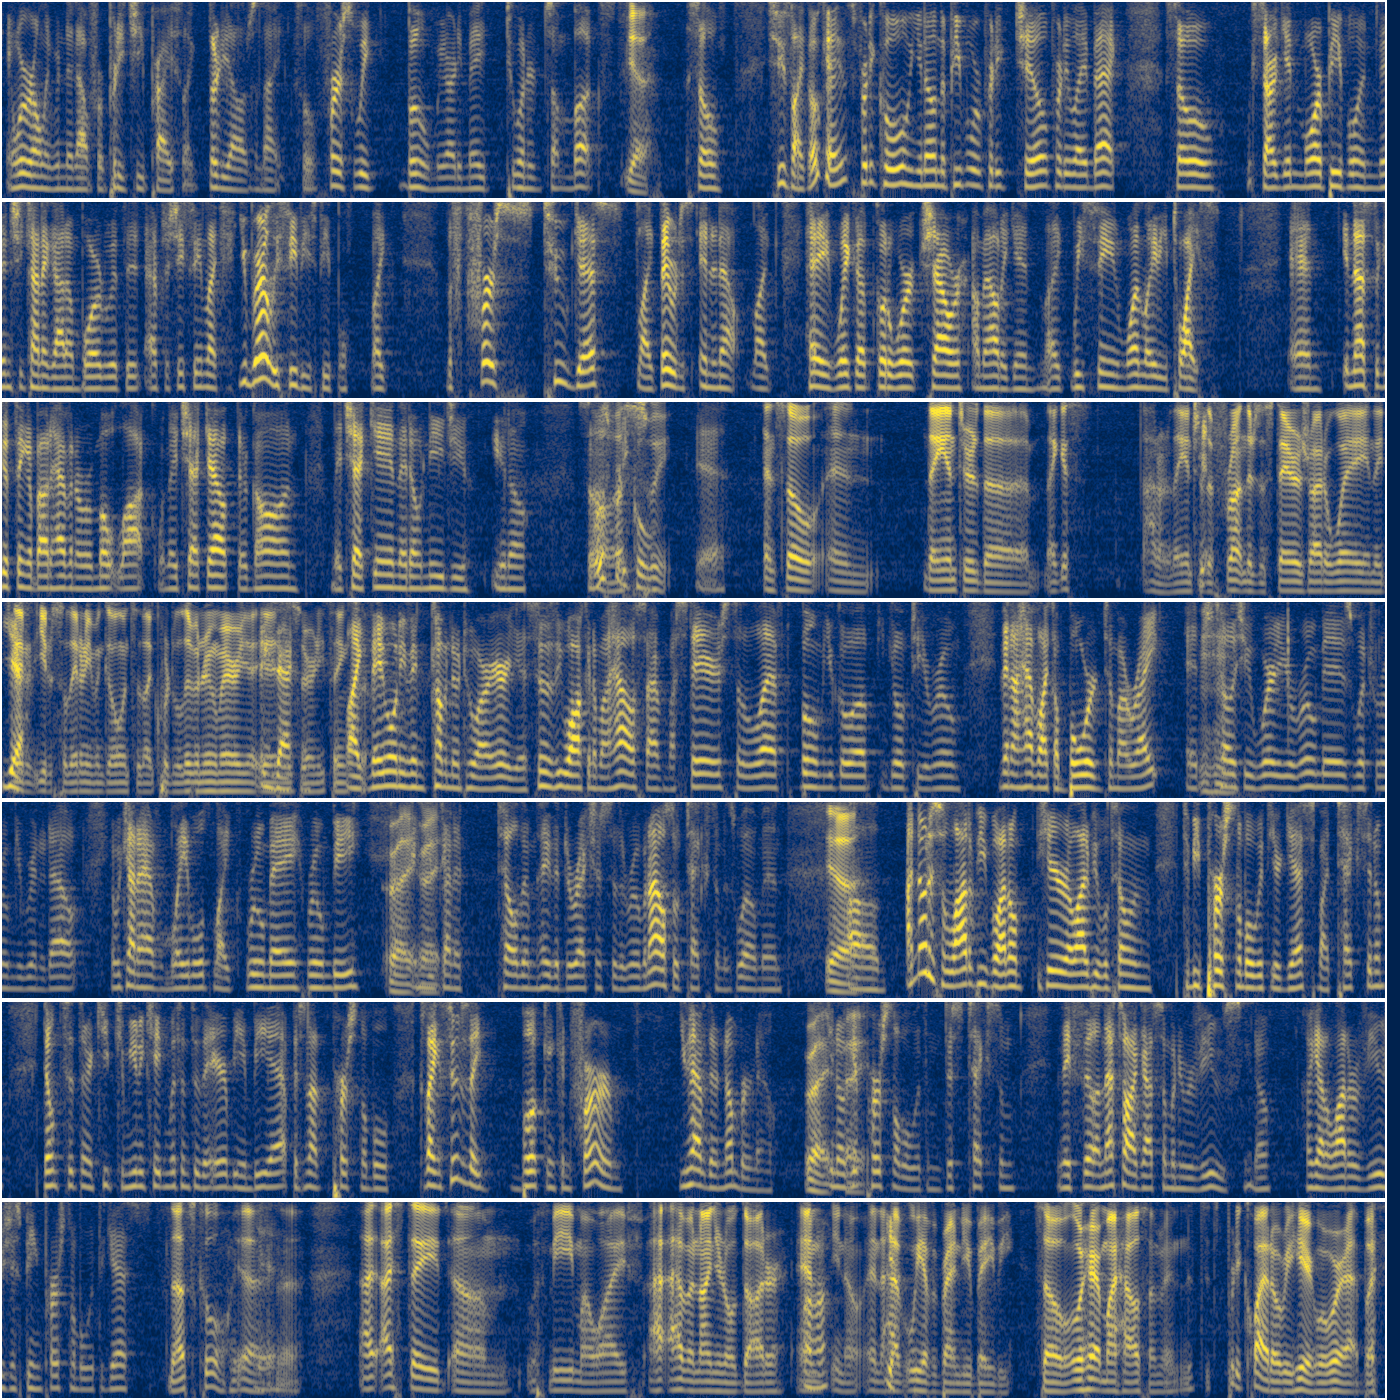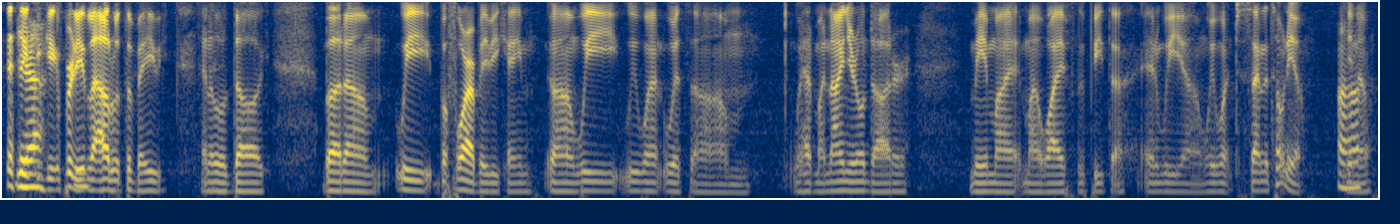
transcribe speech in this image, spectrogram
and we were only renting it out for a pretty cheap price, like thirty dollars a night. So first week, boom, we already made two hundred something bucks. yeah, So she's like, okay, it's pretty cool, you know. And the people were pretty chill, pretty laid back. So we started getting more people, and then she kind of got on board with it after she seen like you barely see these people. Like the first two guests, like they were just in and out. Like, hey, wake up, go to work, shower, I'm out again. Like we seen one lady twice, and and that's the good thing about having a remote lock. When they check out, they're gone. When they check in, they don't need you. You know. So it oh, was Oh, pretty cool. Sweet. Yeah. And so and they enter the I guess I don't know. They enter Yeah. the front. There's a stairs right away, and they, Yeah. they you know, so they don't even go into like where the living room area Exactly. is or anything. Like so, they won't even come into our area. As soon as you walk into my house, I have my stairs to the left. Boom, you go up. You go up to your room. Then I have like a board to my right. It Mhm. tells you where your room is, which room you rented out, and we kind of have them labeled like room A, room B, right, and you right, kind of tell them, hey, the directions to the room. And I also text them as well, man. yeah, Um, I notice a lot of people. I don't hear a lot of people telling them to be personable with your guests by texting them. Don't sit there and keep communicating with them through the Airbnb app. It's not personable because, like, as soon as they book and confirm, you have their number now. right. You know, right. get personable with them. Just text them, and they feel. And that's how I got so many reviews. You know, I got a lot of reviews just being personable with the guests. That's cool. Yeah. Yeah. yeah. I, I stayed um, with me, my wife. I, I have a nine year old daughter, and Uh-huh. you know, and I Yeah. have we have a brand new baby. So we're here at my house. I mean, it's, it's pretty quiet over here where we're at, but it Yeah. can get pretty loud with the baby and a little dog. But um, we before our baby came, um, we we went with um, we had my nine year old daughter, me and my my wife Lupita, and we um, we went to San Antonio Uh-huh. you know.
